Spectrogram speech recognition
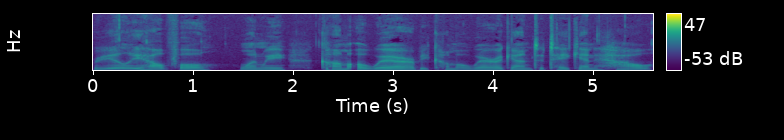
Really helpful when we come aware, become aware again, to take in how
